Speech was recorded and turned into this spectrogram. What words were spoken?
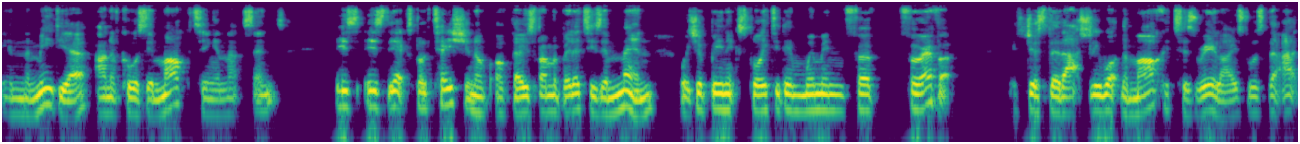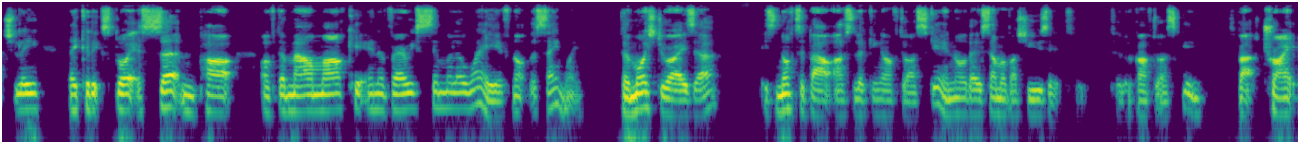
in the media and, of course, in marketing in that sense is, is the exploitation of, of those vulnerabilities in men, which have been exploited in women for forever. It's just that actually what the marketers realized was that actually they could exploit a certain part of the male market in a very similar way, if not the same way. So moisturizer is not about us looking after our skin, although some of us use it to, to look after our skin. It's about trying,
